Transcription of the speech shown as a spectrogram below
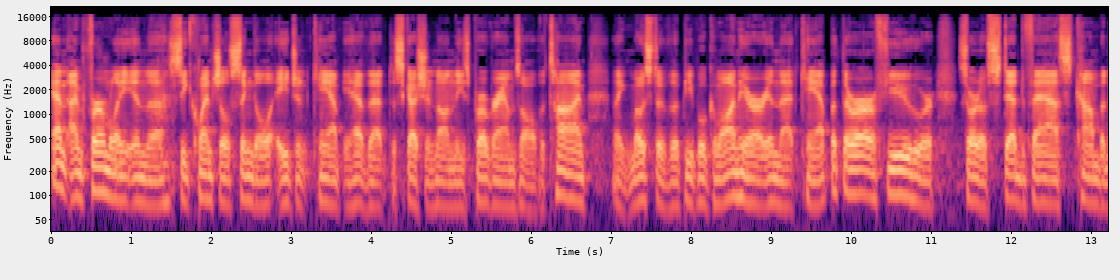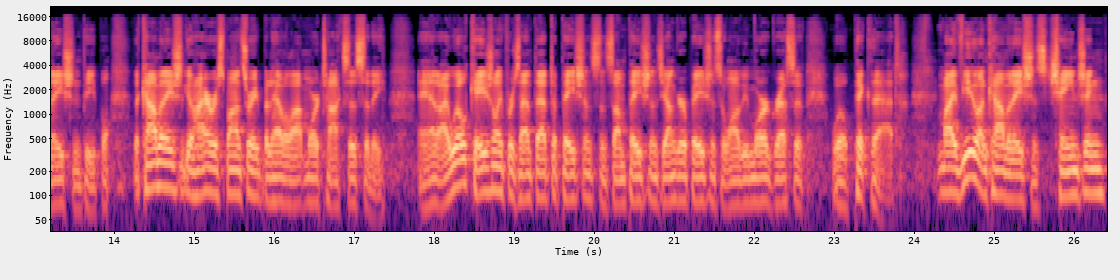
And I'm firmly in the sequential single agent camp. You have that discussion on these programs all the time. I think most of the people who come on here are in that camp, but there are a few who are sort of steadfast combination people. The combinations get higher response rate, but have a lot more toxicity. And I will occasionally present that to patients, and some patients, younger patients who want to be more aggressive, will pick that. My view on combinations changing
